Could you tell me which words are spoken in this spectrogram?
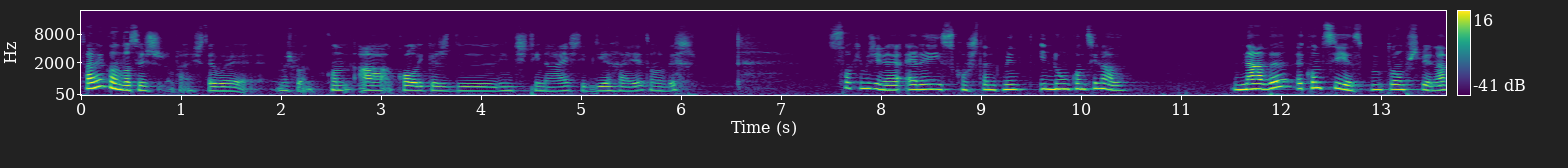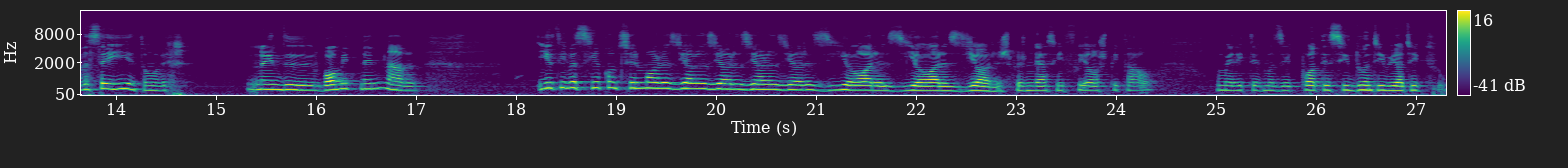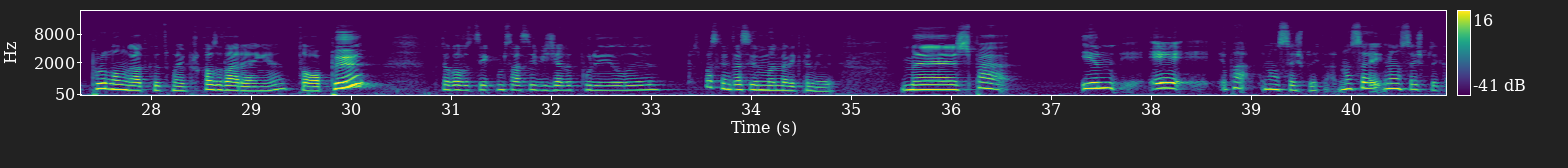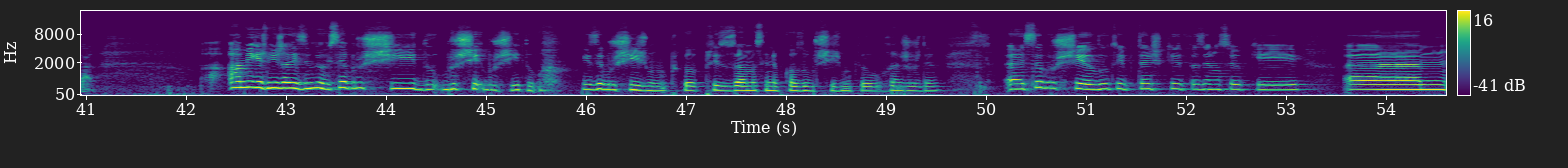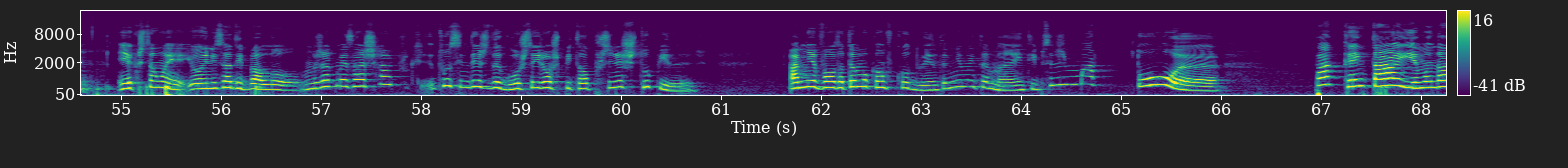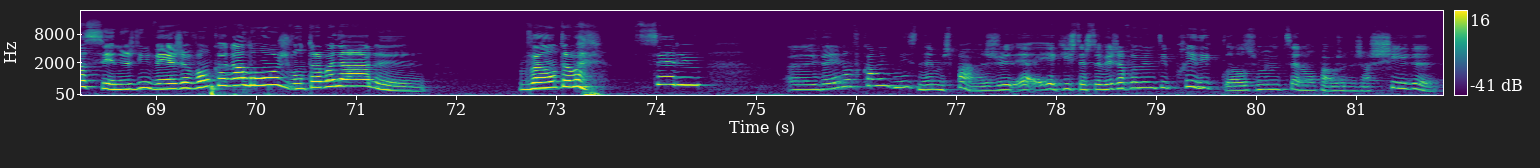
Sabem quando vocês. Isto é bué, mas pronto, quando há cólicas de intestinais, tipo diarreia, estão a ver? Só que imagina, era isso constantemente e não acontecia nada. Nada acontecia, estão a perceber? Nada saía, estão a ver? Nem de vómito, nem de nada. E eu tive assim a acontecer-me horas e horas e horas e horas e horas e horas e horas e horas. Depois no dia seguinte fui ao hospital o médico teve-me a dizer que pode ter sido do antibiótico prolongado que eu tomei por causa da aranha. Top! Então agora vou dizer que começar a ser vigiada por ele. Basicamente vai ser uma médica de família. Mas pá, eu, é, pá, não sei explicar. Não sei, não sei explicar. Há amigas minhas já dizem, meu, isso é bruxido. Bruxi, bruxido? Ia dizer bruxismo, porque eu preciso usar uma cena por causa do bruxismo que eu arranjo os dentes. Uh, isso é bruxedo, tipo, tens que fazer não sei o quê um, e a questão é, eu ao início tipo, ah, lol, mas já começo a achar, porque estou assim desde agosto a ir ao hospital por cenas estúpidas. À minha volta até o meu cão ficou doente, a minha mãe também, tipo, cenas matou -a. Pá, quem está aí a mandar cenas de inveja vão cagar longe, vão trabalhar. Vão trabalhar. Sério. A ideia é não ficar muito nisso, né? Mas pá, é é que isto esta vez já foi mesmo tipo ridículo. Eles mesmo disseram, pá, Joana, já chega.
